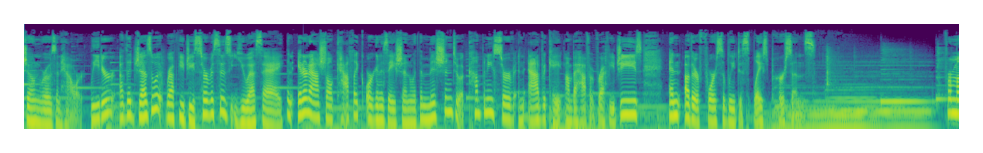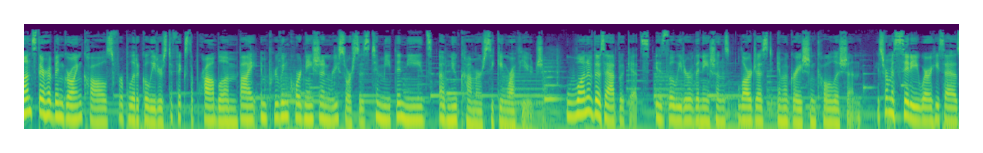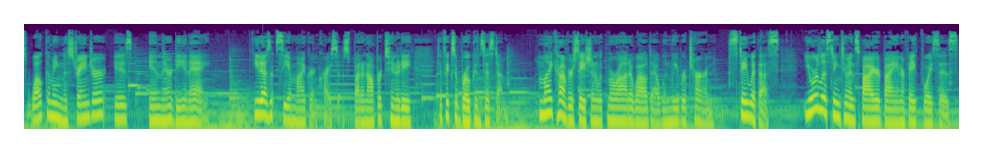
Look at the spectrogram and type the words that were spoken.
Joan Rosenhauer, leader of the Jesuit Refugee Services USA, an international Catholic organization with a mission to accompany, serve, and advocate on behalf of refugees and other forcibly displaced persons. For months, there have been growing calls for political leaders to fix the problem by improving coordination and resources to meet the needs of newcomers seeking refuge. One of those advocates is the leader of the nation's largest immigration coalition. He's from a city where he says welcoming the stranger is in their DNA. He doesn't see a migrant crisis, but an opportunity to fix a broken system. My conversation with Murad Awawdeh when we return. Stay with us. You're listening to Inspired by Interfaith Voices.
